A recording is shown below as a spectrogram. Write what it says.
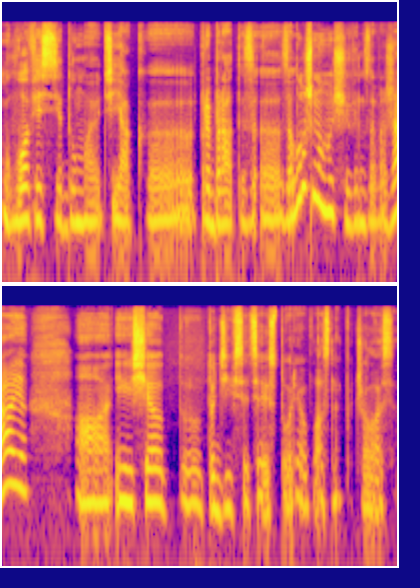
в офісі думають, як е, прибрати е, залужного, що він заважає. І ще тоді вся ця історія власне почалася.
